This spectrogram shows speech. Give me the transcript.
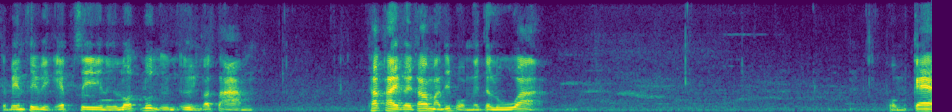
จะเป็น Civic FC หรือรถรุ่นอื่น ๆ ก็ตาม ถ้าใครเคยเข้ามาที่ผมเนี่ยจะรู้ว่า ผมแก้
